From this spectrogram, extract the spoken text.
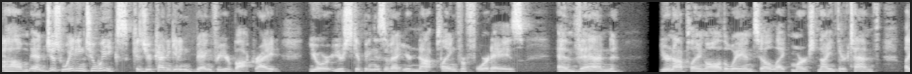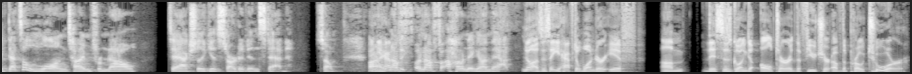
um, and just waiting two weeks because you're kind of getting bang for your buck, right? You're you're skipping this event. You're not playing for four days, and then you're not playing all the way until like March 9th or 10th. Like that's a long time from now to actually get started instead. So, all right, enough, to, enough hounding on that. No, I was going to say you have to wonder if um, this is going to alter the future of the Pro Tour,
